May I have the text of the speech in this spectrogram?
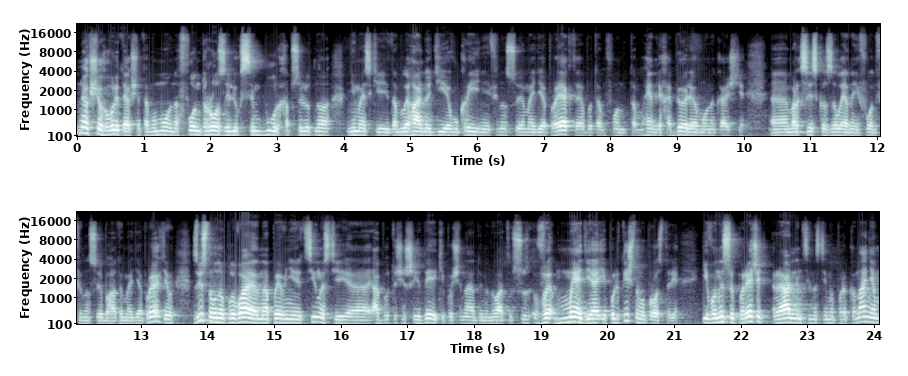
Ну, якщо говорити, якщо там умовно фонд Рози Люксембург, абсолютно німецький там легально діє в Україні, фінансує медіапроекти, або там фонд там Генріха Бьоля, умовно кажучи, е, марксистсько-зелений фонд фінансує багато медіапроєктів. Звісно, воно впливає на певні цінності, е, або точніше ідеї, які починають домінувати в медіа і політичному просторі, і вони суперечать реальним цінностям і переконанням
